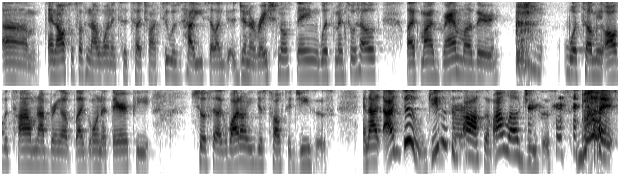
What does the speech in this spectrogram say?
Um, and also something I wanted to touch on too was how you said like a generational thing with mental health. Like my grandmother will tell me all the time when I bring up like going to therapy she'll say like why don't you just talk to jesus? And i, I do. Jesus is awesome. I love jesus. But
